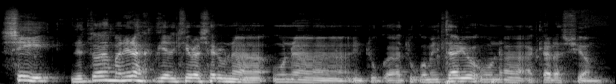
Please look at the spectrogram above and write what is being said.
Sí, de todas maneras quiero hacer una, una a tu comentario una aclaración.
